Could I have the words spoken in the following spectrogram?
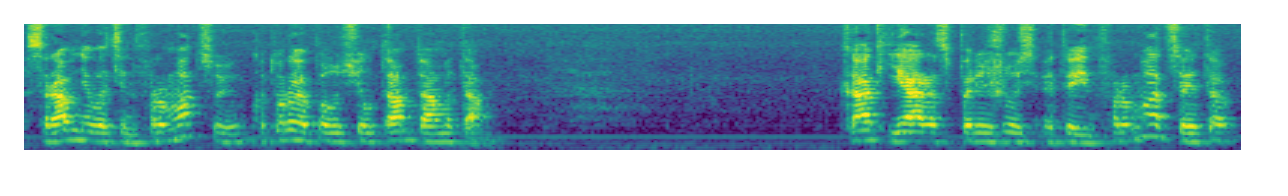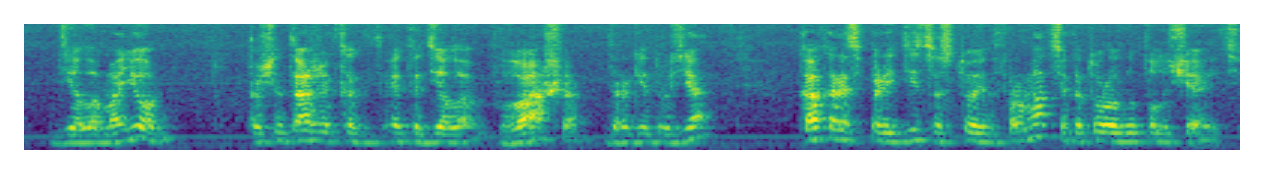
сравнивать информацию, которую я получил там, там и там. Как я распоряжусь этой информацией, это дело мое. Точно так же, как это дело ваше, дорогие друзья, как распорядиться с той информацией, которую вы получаете.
